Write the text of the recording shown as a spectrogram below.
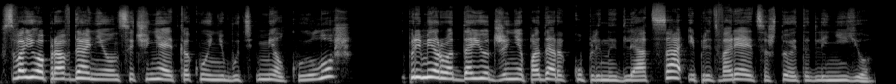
В свое оправдание он сочиняет какую-нибудь мелкую ложь, к примеру, отдает жене подарок, купленный для отца, и притворяется, что это для нее.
